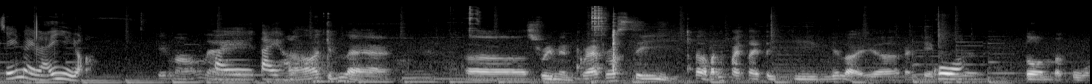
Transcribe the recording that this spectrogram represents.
xí này là cái gì vậy Cái món này khoai tây hả đó chính là uh, shrimp and crab rosti tức là bánh khoai tây tây chiên với lại uh, ăn kèm Cua. tôm và cua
